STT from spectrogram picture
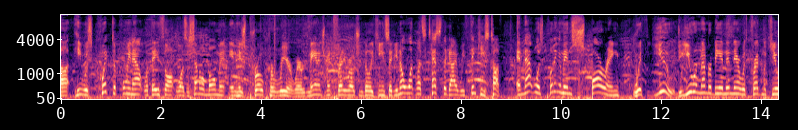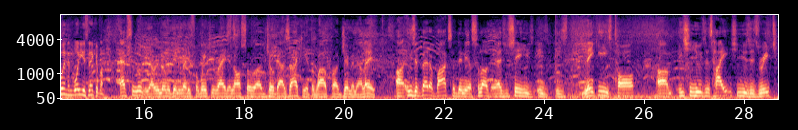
uh, he was quick to point out what they thought was a seminal moment in his pro career where management, Freddie Roach and Billy Keane said, you know what, let's test the guy. We think he's tough. And that was putting him in sparring with you. Do you remember being in there with Craig McEwan, and what do you think of him? Absolutely. I remember getting ready for Winky Wright and also uh, Joe Calzaghe at the Wild Card Gym in L.A. Uh, he's a better boxer than a slugger. As you see, he's, he's, he's lanky, he's tall. Um, he should use his height, he should use his reach,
